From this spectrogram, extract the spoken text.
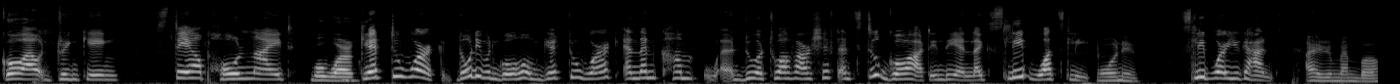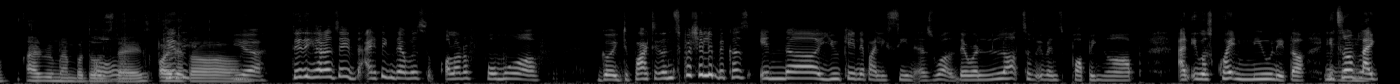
go out drinking, stay up whole night, Go work. get to work, don't even go home, get to work, and then come uh, do a 12 hour shift and still go out in the end. Like sleep, what sleep? Morning. Sleep where you can. I remember. I remember those Oh, days. did Yeah. Did you hear us say? I think there was a lot of FOMO of going to parties, and especially because in the UK Nepali scene as well, there were lots of events popping up, and it was quite new. Nita. It's not Mm-mm. like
